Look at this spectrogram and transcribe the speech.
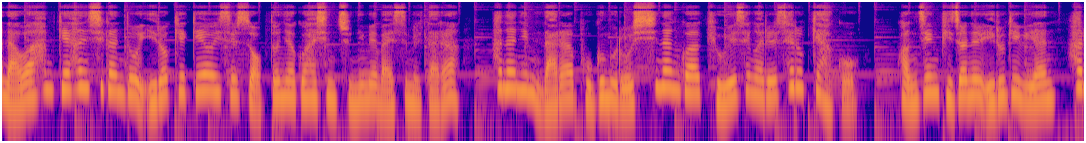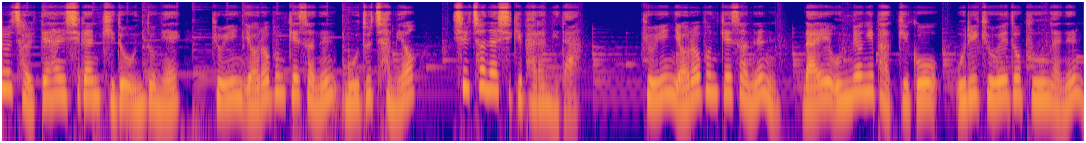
나와 함께 1시간도 이렇게 깨어있을 수 없더냐고 하신 주님의 말씀을 따라 하나님 나라 복음으로 신앙과 교회 생활을 새롭게 하고 광진 비전을 이루기 위한 하루 절대 1시간 기도 운동에 교인 여러분께서는 모두 참여 실천하시기 바랍니다. 교인 여러분께서는 나의 운명이 바뀌고 우리 교회도 부흥하는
